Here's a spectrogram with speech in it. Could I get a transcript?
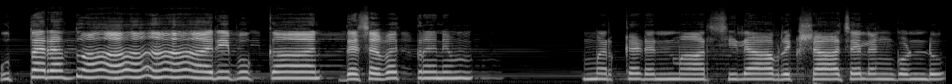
ഉത്തരദ്വാരി പുക്കാൻ ദശവക്രനും മർക്കടന്മാർ ശിലാവൃക്ഷാചലം കൊണ്ടു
